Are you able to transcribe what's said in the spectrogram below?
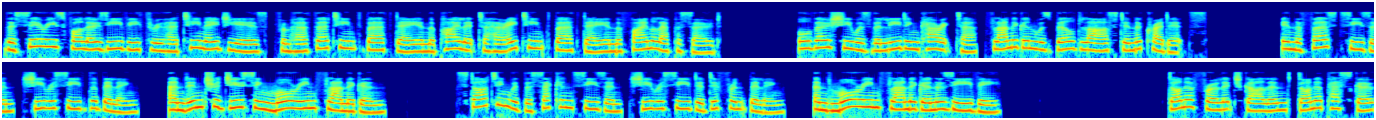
The series follows Evie through her teenage years, from her 13th birthday in the pilot to her 18th birthday in the final episode. Although she was the leading character, Flanagan was billed last in the credits. In the first season, she received the billing, and introducing Maureen Flanagan. Starting with the second season, she received a different billing, and Maureen Flanagan as Evie. Donna Froelich Garland Donna Pescow,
